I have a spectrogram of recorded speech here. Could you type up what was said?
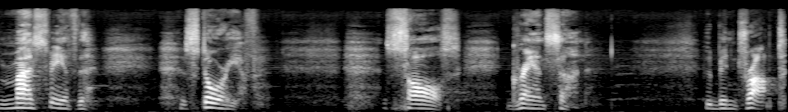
Reminds me of the story of Saul's grandson who'd been dropped.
